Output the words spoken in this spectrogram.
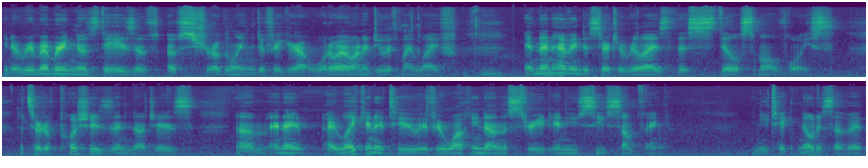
you know, remembering those days of, of struggling to figure out what do I want to do with my life? And then having to start to realize this still small voice that sort of pushes and nudges. Um, and I, I liken it to if you're walking down the street and you see something and you take notice of it,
